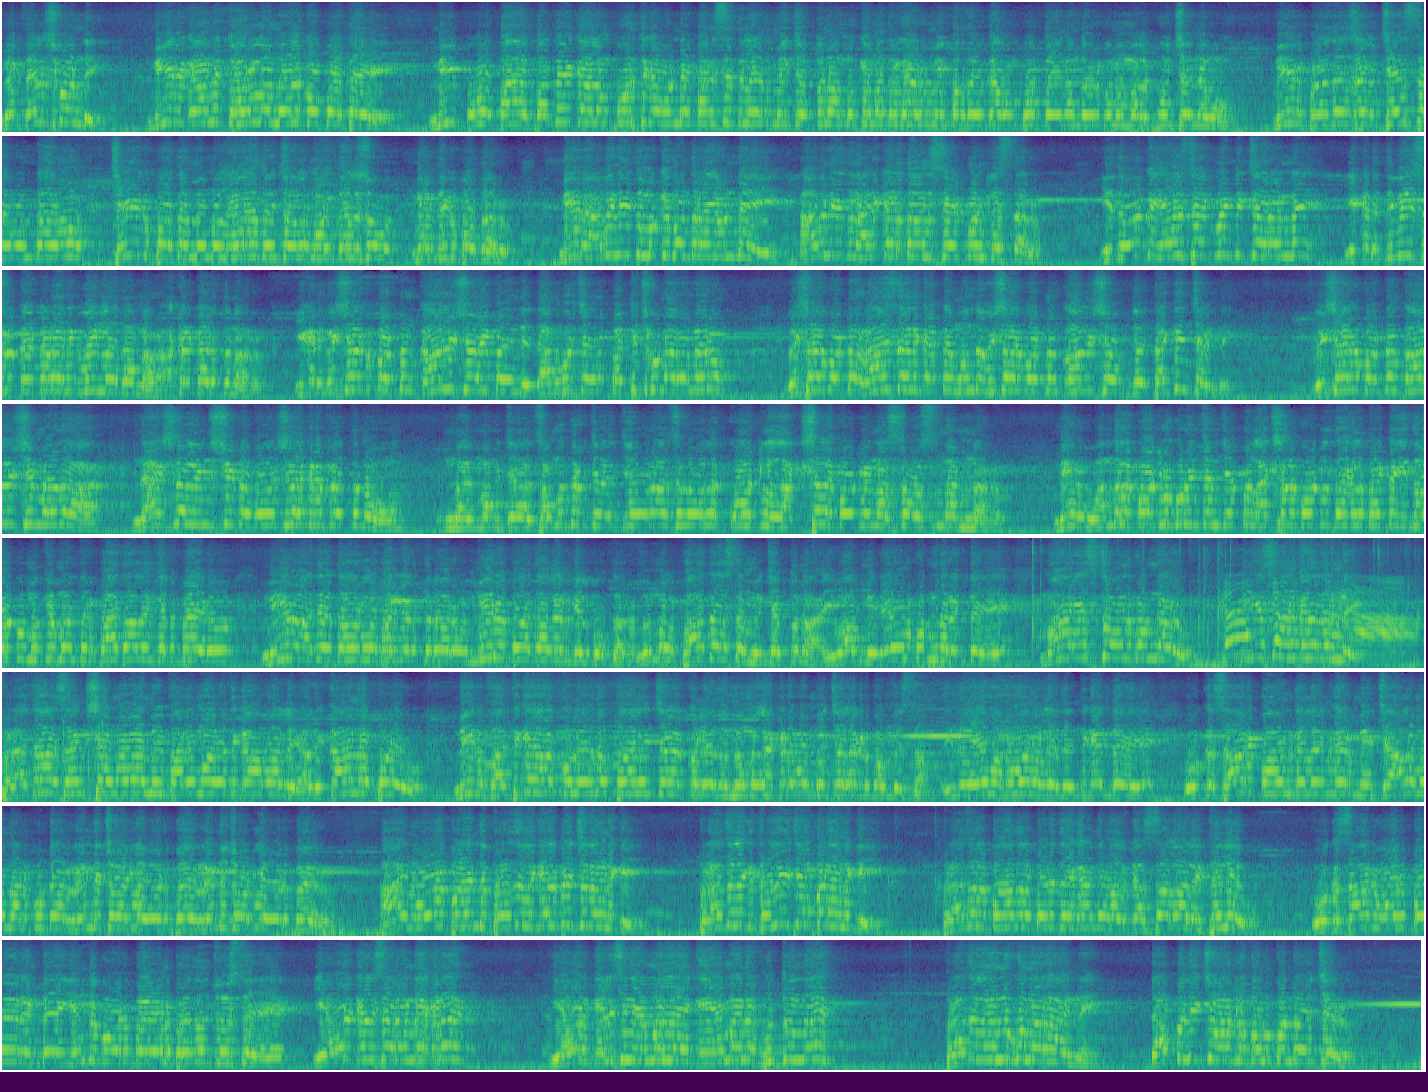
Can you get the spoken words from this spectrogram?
మీరు తెలుసుకోండి. మీరు కానీ త్వరలో మేలుకోకపోతే మీ పూ- ప- పదవి కాలం పూర్తిగా ఉండే పరిస్థితి లేదు. మీకు చెప్తున్నాం ముఖ్యమంత్రి గారు మీ పదవి కాలం పూర్తి అయినంత వరకు మిమ్మల్ని కూర్చోనేము మీరు ప్రజాసేవ చేస్తే ఉంటారు చేయకపోతే మిమ్మల్ని ఎలా దించాలో మాకు తెలుసు మీరు దిగిపోతారు. మీరు అవినీతి ముఖ్యమంత్రి అయి ఉండి అవినీతిని అరికడతామని స్టేట్మెంట్లు ఇస్తారు. ఇదివరకు ఏం స్టేట్మెంట్ ఇచ్చారండి? ఇక్కడ దివీసులు కట్టడానికి వీల్లేదన్నారు అక్కడ కడుతున్నారు. ఇక్కడ విశాఖపట్నం కాలుష్యం అయిపోయింది. దాని గురించి ఏమైనా పట్టించుకున్నారా మీరు? విశాఖపట్నం రాజధాని కట్టే ముందు విశాఖపట్నం కాలుష్యం తగ్గించండి. విశాఖపట్నం కాలుష్యం మీద నేషనల్ ఇన్స్టిట్యూట్ ఆఫ్ ఓషనోగ్రఫీను మన సముద్ర జీవరాశుల వల్ల కోట్ల లక్షల కోట్ల నష్టం వస్తుందంటున్నారు. మీరు వందల కోట్ల గురించి అని చెప్పి లక్షల కోట్లు తగలబెట్టి ఇదివరకు ముఖ్యమంత్రి పాతాళం వెళ్ళిపోయాడు మీరు అదే దౌరలో పరిగెడుతున్నారు మీరు పాతాళానికి వెళ్ళిపోతారు మిమ్మల్ని పాతేస్తాం మీకు చెప్తున్నా. ఇవాళ మీరు ఏమనుకుంటున్నారంటే మా ఇష్టం అనుకుంటున్నారు. మీ ఇష్టం కాదండి. ప్రజా సంక్షేమమే మీ పరమావధి కావాలి. అది కానప్పుడు మీకు బతికే హక్కు లేదు పాలించే హక్కు లేదు. మిమ్మల్ని ఎక్కడ పంపించాలి అక్కడ పంపిస్తాం. ఇది ఏం అనుమానం లేదు. ఎందుకంటే ఒకసారి పవన్ కళ్యాణ్ గారు మీరు చాలా మంది అనుకుంటారు రెండు చోట్ల ఓడిపోయారు రెండు చోట్ల ఓడిపోయారు. ఆయన ఓడిపోయింది ప్రజలు గెలిపించడానికి ప్రజలకు తెలియజెప్పడానికి ప్రజలు బాధలు పడితే కానీ తెలియవు. ఒకసారి ఓడిపోయారంటే ఎందుకు ఓడిపోయారని ప్రజలు చూస్తే ఎవరు గెలిచారండి అక్కడ? ఎవరు గెలిచిన ఎమ్మెల్యేకి ఏమైనా బుద్ధుందా ప్రజలు ఎన్నుకున్నారు ఆయన్ని? డబ్బులు ఇచ్చి ఓట్లు కొనుక్కుంటూ వచ్చారు.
